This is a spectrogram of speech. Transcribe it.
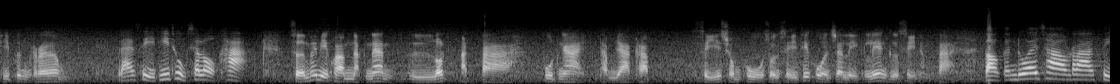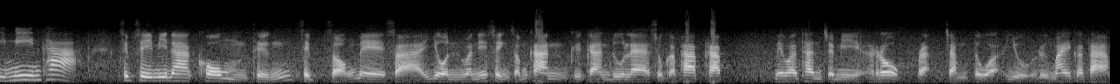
ที่เพิ่งเริ่ม และสีที่ถูกโฉลกค่ะ เสริมให้มีความหนักแน่นลดอัตราพูดง่ายทำยากครับ สีชมพู ส่วนสีที่ควรจะหลีกเลี่ยงคือสีน้ำตาล ต่อกันด้วยชาวราศีมีนค่ะ 14 มีนาคมถึง 12 เมษายน วันนี้สิ่งสำคัญคือการดูแลสุขภาพครับ ไม่ว่าท่านจะมีโรคประจำตัวอยู่หรือไม่ก็ตาม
